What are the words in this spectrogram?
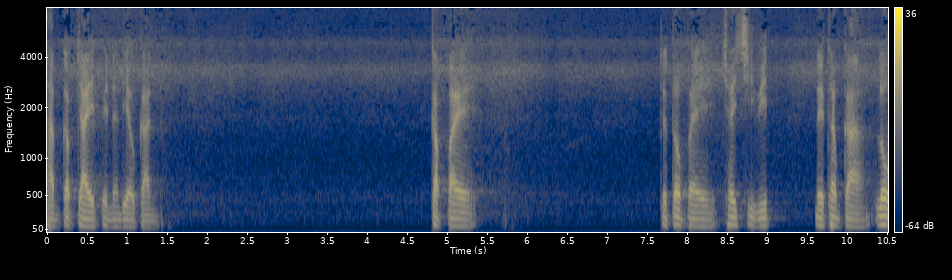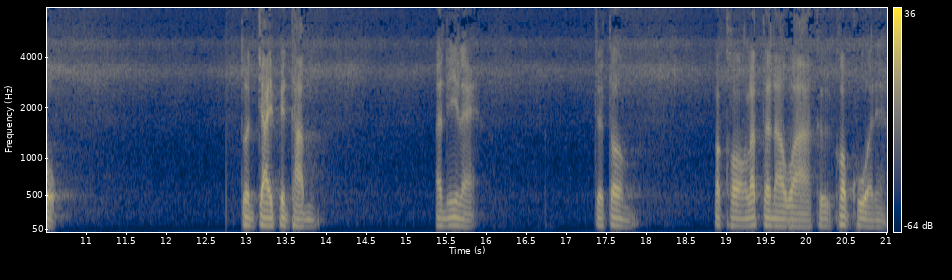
ทำกับใจเป็นอันเดียวกัน กลับไป จะต้องไปใช้ชีวิตในท่ามกลางโลกส่วนใจเป็นธรรม อันนี้แหละ จะต้อง ประคองรัตนาวาคือครอบครัวเนี่ย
